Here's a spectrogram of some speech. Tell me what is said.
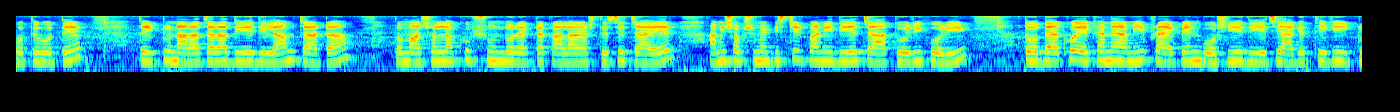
হতে হতে। তো একটু নাড়াচাড়া দিয়ে দিলাম চাটা। তো মাসাল্লাহ খুব সুন্দর একটা কালার আসতেছে চায়ের। আমি সবসময় বৃষ্টির পানি দিয়ে চা তৈরি করি। তো দেখো এখানে আমি ফ্রাই প্যান বসিয়ে দিয়েছি, আগের থেকে একটু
